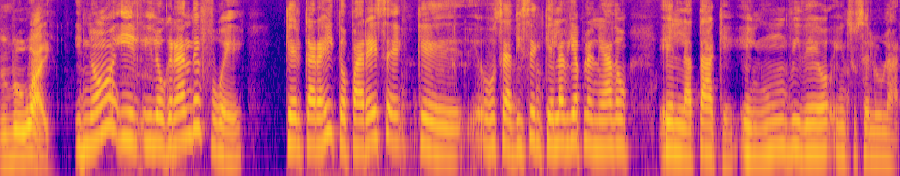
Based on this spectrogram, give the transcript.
Why? Y no, y, y lo grande fue que el carajito parece que, o sea, dicen que él había planeado el ataque en un video en su celular,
